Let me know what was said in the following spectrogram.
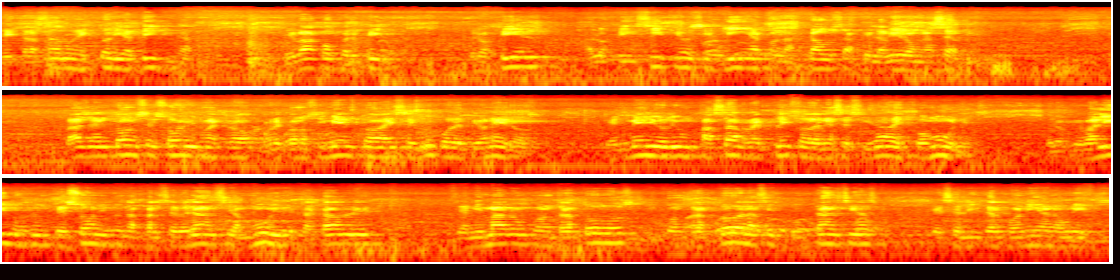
de trazar una historia digna, de bajo perfil, pero fiel a los principios y en línea con las causas que la vieron nacer. Vaya entonces hoy nuestro reconocimiento a ese grupo de pioneros en medio de un pasar repleto de necesidades comunes, pero que validos de un tesón y de una perseverancia muy destacable, se animaron contra todos y contra todas las circunstancias que se le interponían a unirse,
